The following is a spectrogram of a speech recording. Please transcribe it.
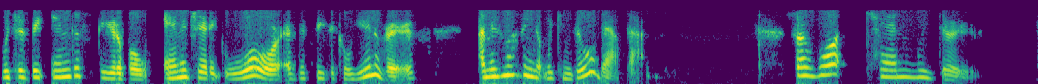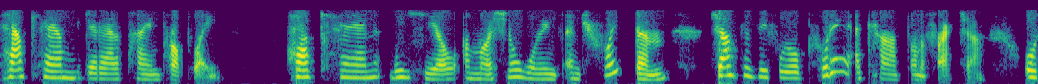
which is the indisputable energetic law of the physical universe. And there's nothing that we can do about that. So, what can we do? How can we get out of pain properly? How can we heal emotional wounds and treat them just as if we were putting a cast on a fracture or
